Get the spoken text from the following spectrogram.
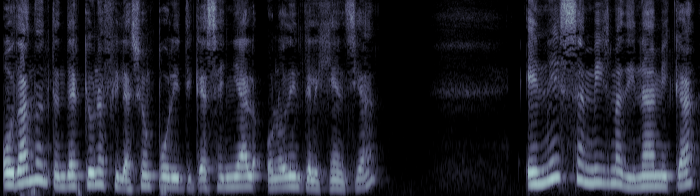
o dando a entender que una afiliación política es señal o no de inteligencia? En esa misma dinámica,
